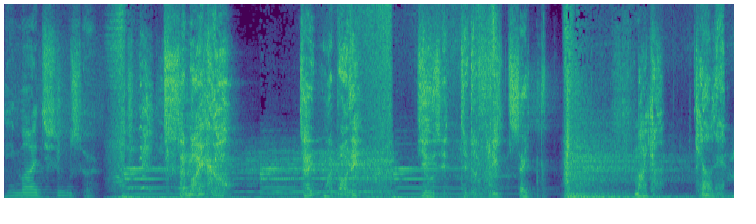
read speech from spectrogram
He might choose her. Sir Michael, take my body. Use it to defeat Satan. Michael, kill him.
